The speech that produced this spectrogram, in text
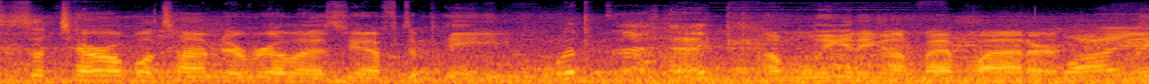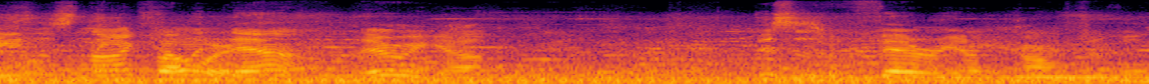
This is a terrible time to realize you have to pee. What the heck? I'm leaning on my bladder. Why is this not going down? There we go. This is very uncomfortable.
